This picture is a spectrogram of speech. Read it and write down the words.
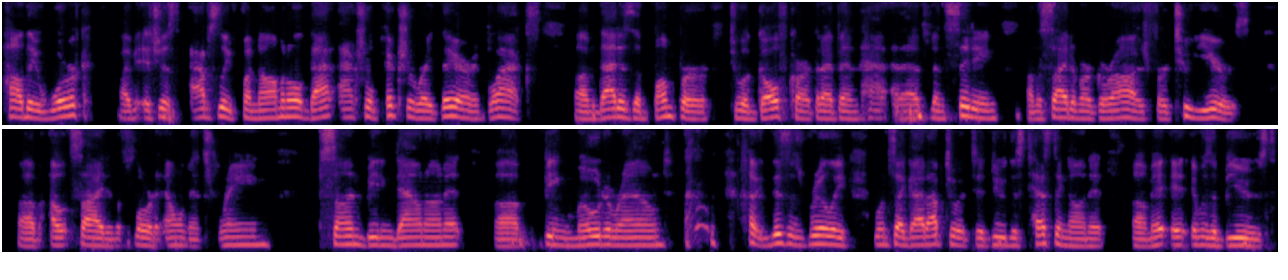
How they work I mean, it's just absolutely phenomenal. That actual picture right there in blacks, um, that is a bumper to a golf cart that I've been ha- that's been sitting on the side of our garage for two years, um, outside in the Florida elements, rain, sun beating down on it, uh, being mowed around. this is really once I got up to it to do this testing on it, um, it, it, it was abused.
